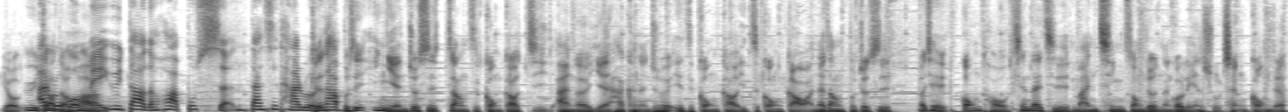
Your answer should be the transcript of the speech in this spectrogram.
有遇到的话，如果没遇到的话不审。但是他如果可是他不是一年就是这样子公告几案而已，他可能就会一直公告，一直公告啊。那这样不就是？而且公投现在其实蛮轻松，就能够连署成功的。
